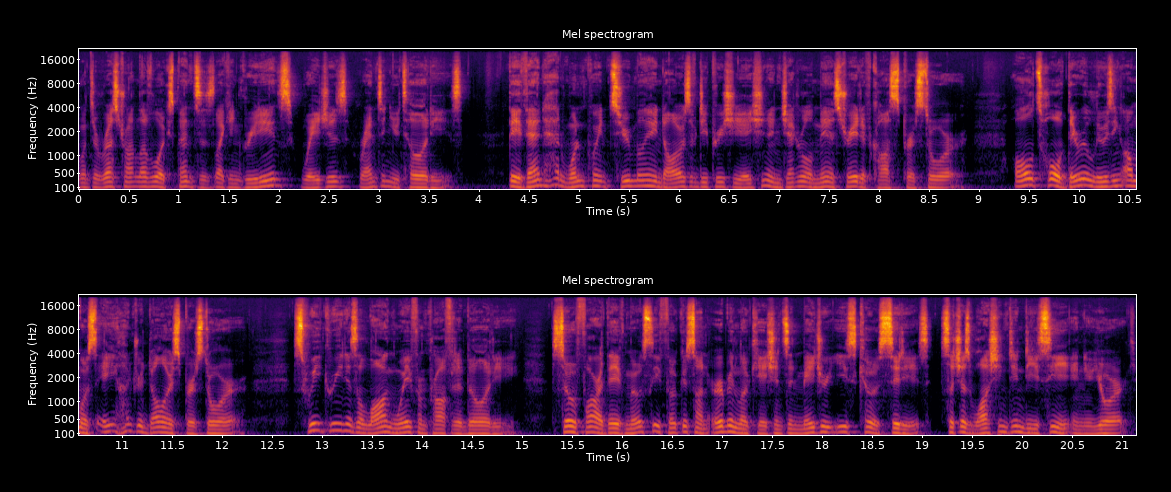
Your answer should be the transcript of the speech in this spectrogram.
went to restaurant level expenses like ingredients, wages, rent, and utilities. They then had $1.2 million of depreciation and general administrative costs per store. All told, they were losing almost $800 per store. Sweetgreen is a long way from profitability. So far, they've mostly focused on urban locations in major East Coast cities, such as Washington, D.C. and New York.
